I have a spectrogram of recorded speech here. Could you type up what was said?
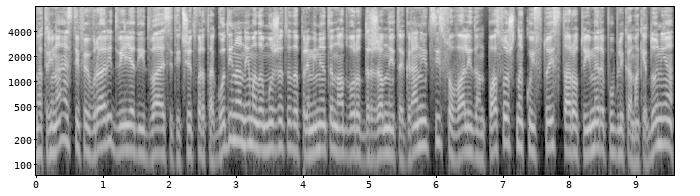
На 13 февруари 2024 година нема да можете да преминете надвор од државните граници со валиден пасош на кој стои старото име Република Македонија,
